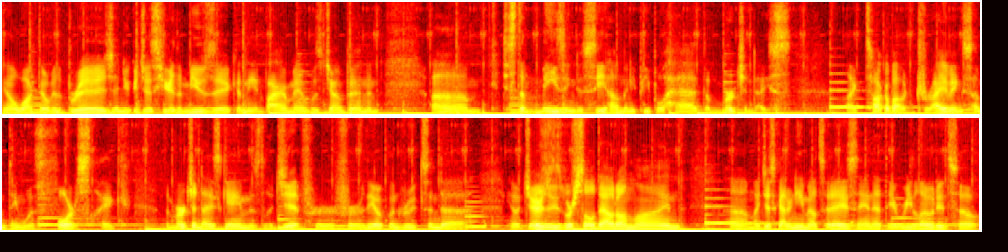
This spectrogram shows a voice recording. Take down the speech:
you know, walked over the bridge, and you could just hear the music and the environment was jumping, and um, just amazing to see how many people had the merchandise. Like talk about driving something with force. Like the merchandise game is legit for for the Oakland Roots, and uh, you know jerseys were sold out online. Um, I just got an email today saying that they reloaded, so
